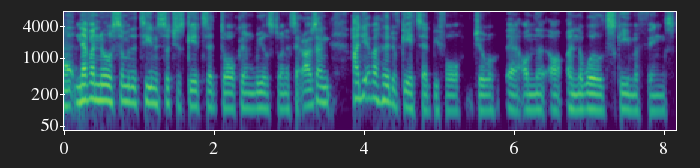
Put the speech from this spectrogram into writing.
uh, never know some of the teams such as Gateshead, Dorking, Wealdstone, etc. I was saying, had you ever heard of Gateshead before, Joe? Uh, on the uh, in the world scheme of things.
